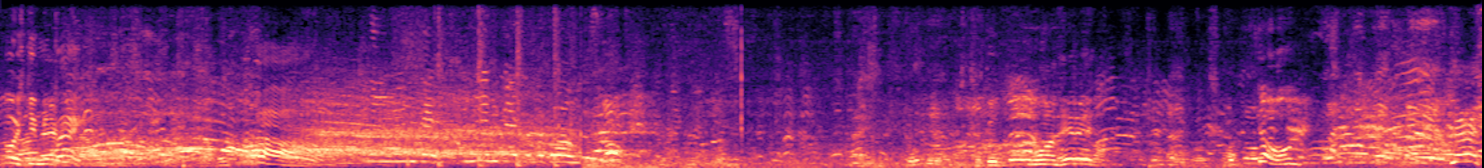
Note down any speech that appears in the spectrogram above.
Oh, he's giving me back. Come on, hit it. Go on. Yes!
